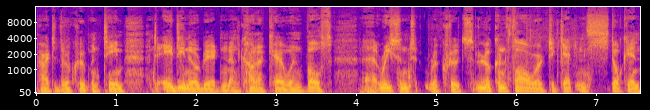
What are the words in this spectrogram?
part of the recruitment team, and Aideen O'Riordan and Connor Kerwin, both uh, recent recruits. Looking forward to getting stuck in.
